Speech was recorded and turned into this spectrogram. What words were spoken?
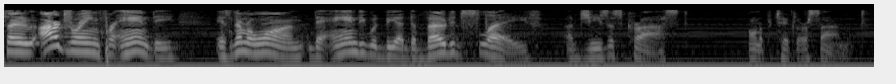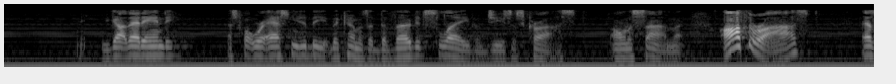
So, our dream for Andy is number one, that Andy would be a devoted slave of Jesus Christ on a particular assignment. You got that, Andy? That's what we're asking you to be. Become as a devoted slave of Jesus Christ on assignment. Authorized as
